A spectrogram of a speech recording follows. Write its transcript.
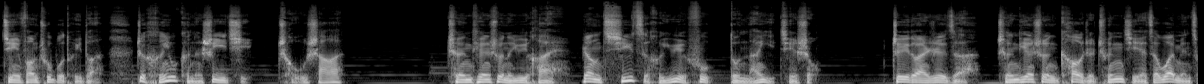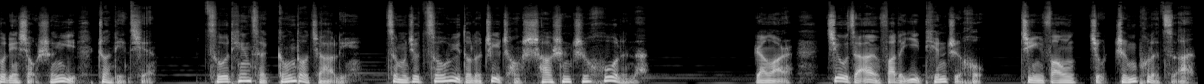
警方初步推断，这很有可能是一起仇杀案。陈天顺的遇害让妻子和岳父都难以接受。这段日子，陈天顺靠着春节在外面做点小生意赚点钱，昨天才刚到家里，怎么就遭遇到了这场杀身之祸了呢？然而，就在案发的一天之后，警方就侦破了此案。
